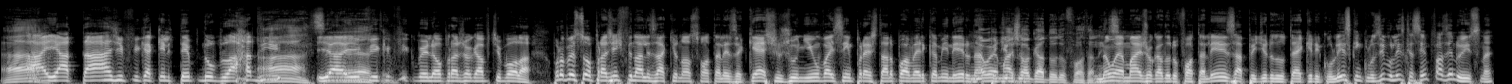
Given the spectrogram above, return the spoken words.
ah. aí à tarde fica aquele tempo nublado ah, e, e, aí fica, fica melhor para jogar futebol lá. Professor, pra gente finalizar aqui o nosso Fortaleza Cast, o Juninho vai ser emprestado pro América Mineiro, né? Não é mais do... jogador do Fortaleza. Não é mais jogador do Fortaleza, a pedido do técnico Lisca. Inclusive o Lisca sempre fazendo isso, né?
